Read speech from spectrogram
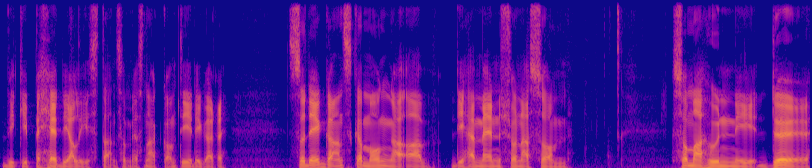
Wikipedia-listan som jag snackade om tidigare, så det är ganska många av de här människorna som, som har hunnit dö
